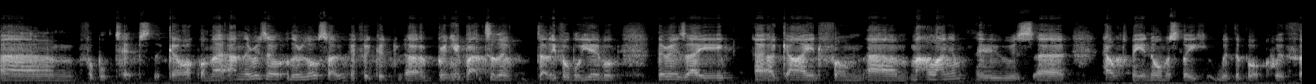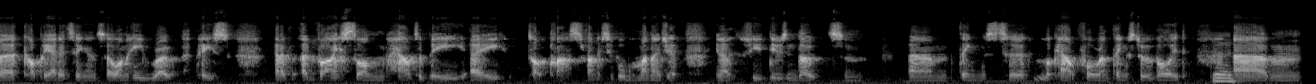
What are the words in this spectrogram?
um, football tips that go up on there, and there is a, there is also, if we could uh, bring it back to the Daily Football Yearbook, there is a a guide from um, Matt Langham who has uh, helped me enormously with the book with uh, copy editing and so on. He wrote a piece kind of advice on how to be a top class fantasy football manager. You know, a few do's and don'ts and um, things to look out for and things to avoid. Um,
